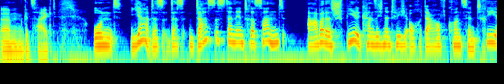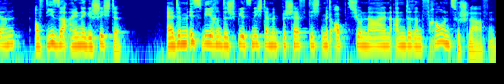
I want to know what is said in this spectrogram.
ähm, gezeigt. Und ja, das, das, das ist dann interessant, aber das Spiel kann sich natürlich auch darauf konzentrieren, auf diese eine Geschichte. Adam ist während des Spiels nicht damit beschäftigt, mit optionalen anderen Frauen zu schlafen.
